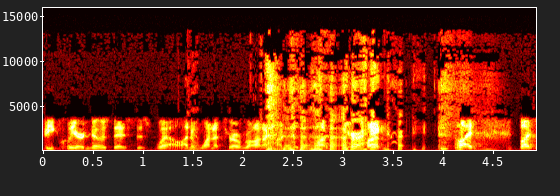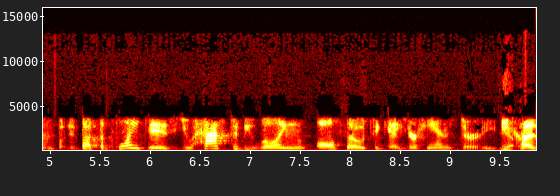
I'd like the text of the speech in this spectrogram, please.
be clear, knows this as well. I don't want to throw Rod under the bus here, Right, but, but but but the point is, you have to be willing also to get your hands dirty Yep. because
